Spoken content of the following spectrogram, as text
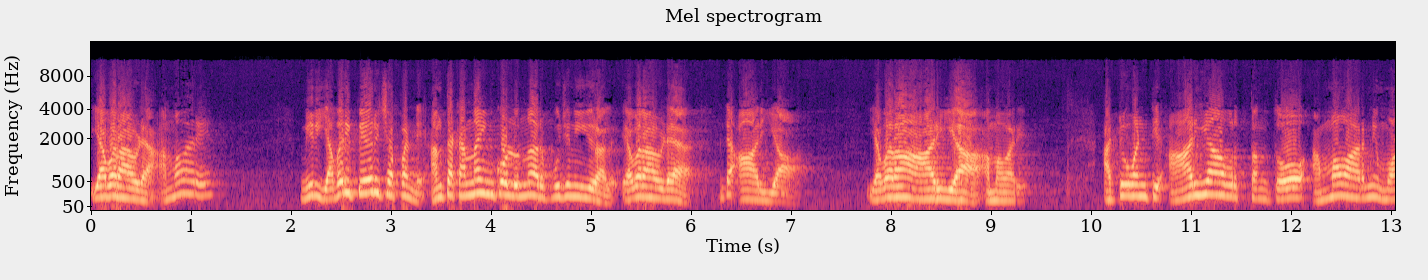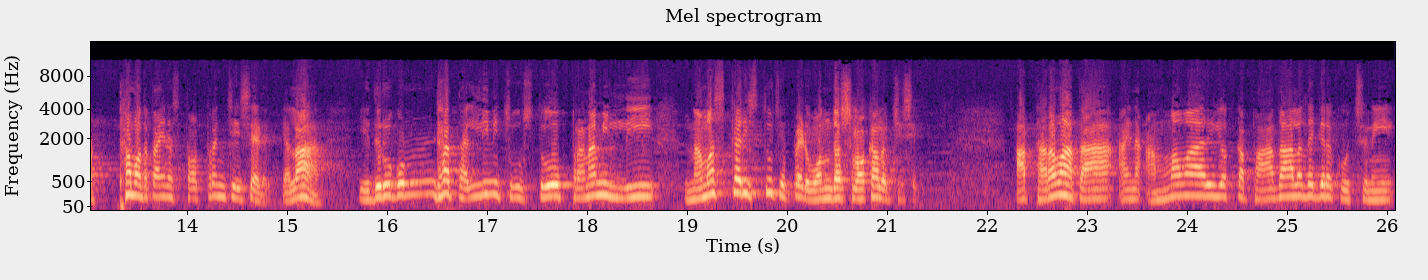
ఎవరావిడ అమ్మవారే. మీరు ఎవరి పేరు చెప్పండి. అంతకన్నా ఇంకోళ్ళు ఉన్నారు పూజనీయురాలు ఎవరావిడ అంటే ఆర్య. ఎవరా ఆర్య? అమ్మవారి. అటువంటి ఆర్యావృత్తంతో అమ్మవారిని మొట్టమొదట ఆయన స్తోత్రం చేశాడు. ఎలా? ఎదురుగుండ తల్లిని చూస్తూ ప్రణమిల్లి నమస్కరిస్తూ చెప్పాడు. వంద శ్లోకాలు వచ్చేసాయి. ఆ తర్వాత ఆయన అమ్మవారి యొక్క పాదాల దగ్గర కూర్చుని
